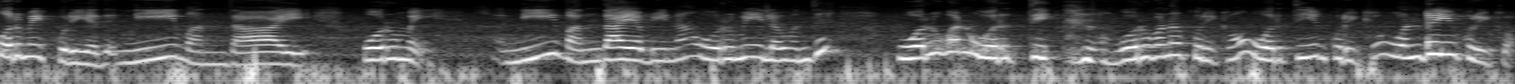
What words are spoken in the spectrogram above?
ஒருமைக்குரியது. நீ வந்தாய். ஒருமை. நீ வந்தாய் அப்படின்னா ஒருமையில் வந்து ஒருவன் ஒருத்தி ஒருவனை குறிக்கும் ஒருத்தியும் குறிக்கும் ஒன்றையும் குறிக்கும்.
